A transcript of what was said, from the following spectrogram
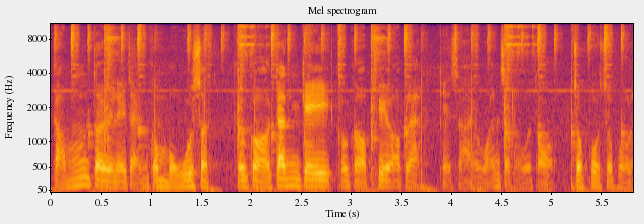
咁對你成個武術嗰個根基嗰個 build up 咧，其實係穩陣好多，逐步逐步嚟。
